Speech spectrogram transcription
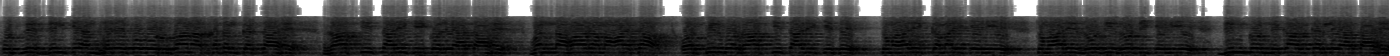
اس نے دن کے اندھیرے کو وہ روزانہ ختم کرتا ہے، رات کی تاریخی کو لے آتا ہے۔ ون نہارم آشا اور پھر وہ رات کی تاریخی سے تمہاری کمائی کے لیے، تمہاری روزی روٹی کے لیے دن کو نکال کر لے آتا ہے۔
